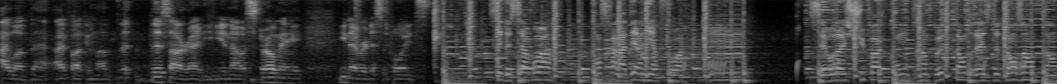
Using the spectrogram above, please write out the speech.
i love that. I fucking love th- this already you know? Stromae he never disappoints C'est de savoir quand sera la dernière fois. Hmm. C'est vrai, je suis pas contre un peu de tendresse de temps en temps.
